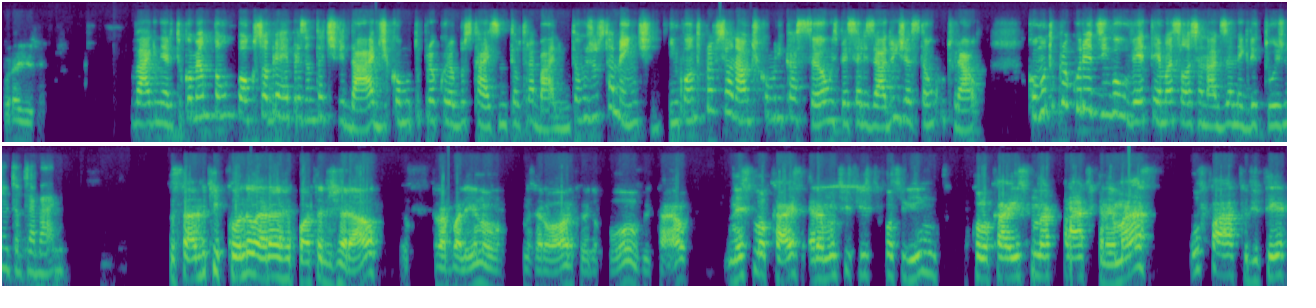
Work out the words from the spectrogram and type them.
Por aí, gente. Wagner, tu comentou um pouco sobre a representatividade, como tu procura buscar isso no teu trabalho. Então, justamente, enquanto profissional de comunicação especializado em gestão cultural, como tu procura desenvolver temas relacionados à negritude no teu trabalho? Tu sabe que quando eu era repórter de geral, eu trabalhei no, no Zero Hora, do Povo e tal, nesses locais era muito difícil conseguir colocar isso na prática, né? Mas o fato de ter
